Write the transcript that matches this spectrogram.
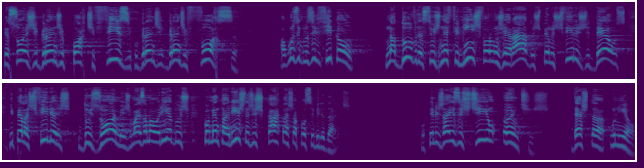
pessoas de grande porte físico, grande, grande força. Alguns, inclusive, ficam na dúvida se os nefilins foram gerados pelos filhos de Deus e pelas filhas dos homens, mas a maioria dos comentaristas descartam esta possibilidade, porque eles já existiam antes desta união.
